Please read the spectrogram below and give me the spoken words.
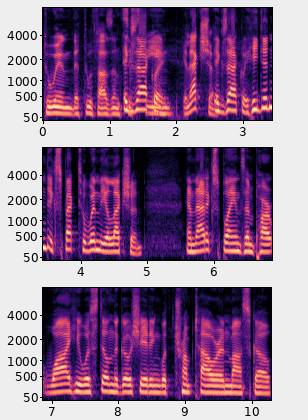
to win the 2016 Exactly. election. Exactly. He didn't expect to win the election. And that explains in part why he was still negotiating with Trump Tower in Moscow.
